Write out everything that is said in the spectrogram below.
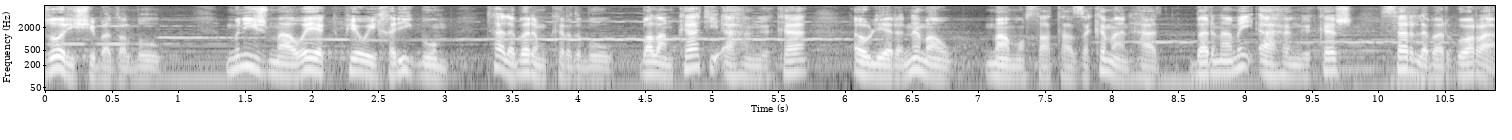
زۆریشی بە دڵ بوو منیش ماوەیەک پێوەی خەریک بووم تا لەبەرم کردبوو بەڵام کاتی ئاهەنگەکە ئەو لێرە نەما و مامۆستا تازەکەمان هات بەرنامەی ئاهەنگەکەش سەر لەبەر گۆڕا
